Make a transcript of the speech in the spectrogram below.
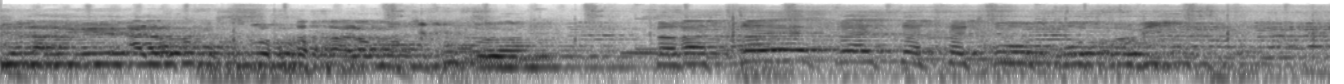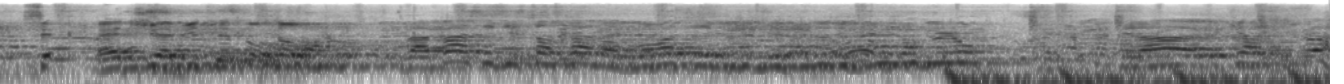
vient d'arriver, alors pour soi. Alors petit coup, Ça va très très très très trop trop trop vite. Eh, tu es habitué pourtant. Bah pas à ces distances là, donc pour moi c'est plutôt des plus plus long Et là, euh, le cœur est plus bas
